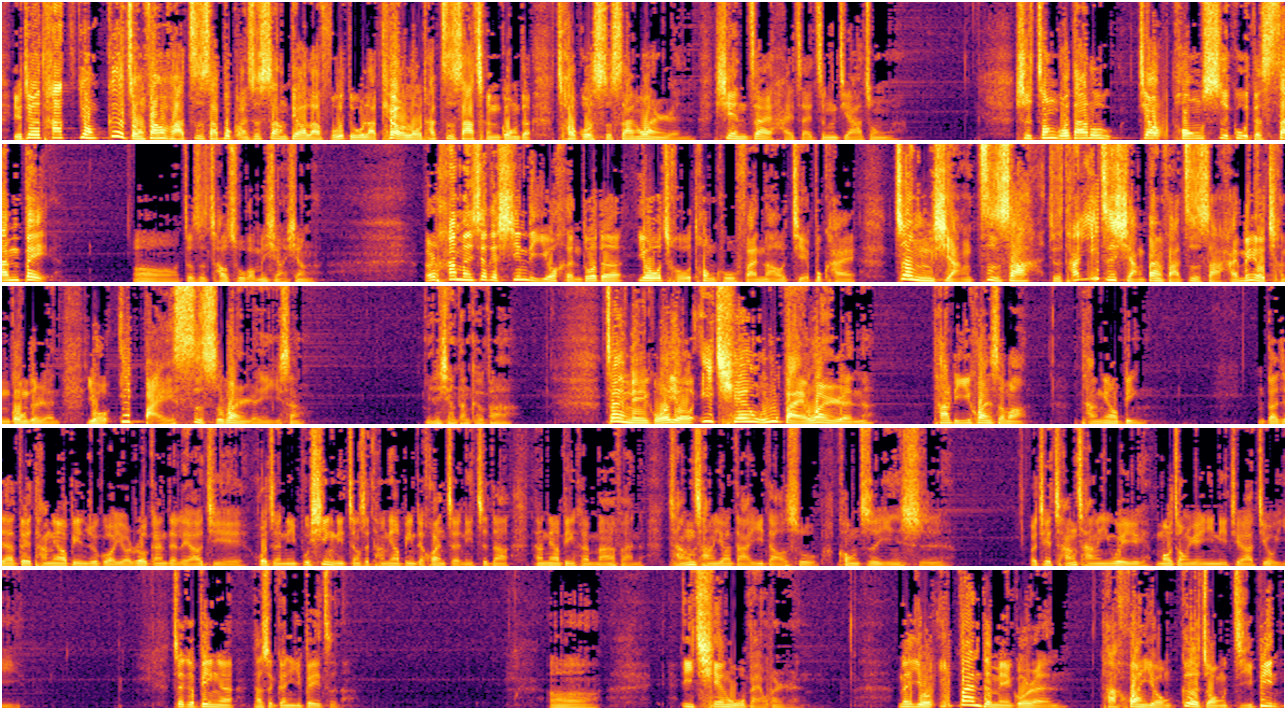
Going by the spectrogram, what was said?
也就是他用各种方法自杀，不管是上吊啦、服毒啦、跳楼，他自杀成功的超过十三万人，现在还在增加中，是中国大陆交通事故的三倍，哦，这是超出我们想象。而他们这个心里有很多的忧愁、痛苦、烦恼解不开，正想自杀，就是他一直想办法自杀，还没有成功的人有一百四十万人以上，也相当可怕。在美国有一千五百万人呢，他罹患什么？糖尿病。大家对糖尿病如果有若干的了解，或者你不幸你正是糖尿病的患者，你知道糖尿病很麻烦，常常要打胰岛素，控制饮食，而且常常因为某种原因你就要就医。这个病呢，它是跟一辈子的。嗯，一千五百万人，那有一半的美国人他患有各种疾病，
